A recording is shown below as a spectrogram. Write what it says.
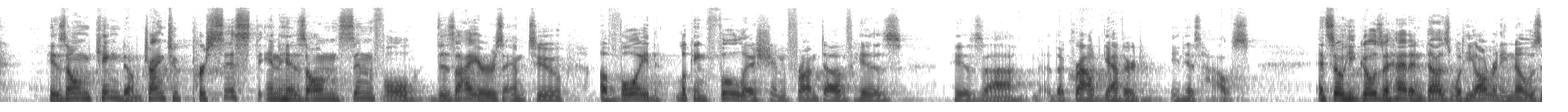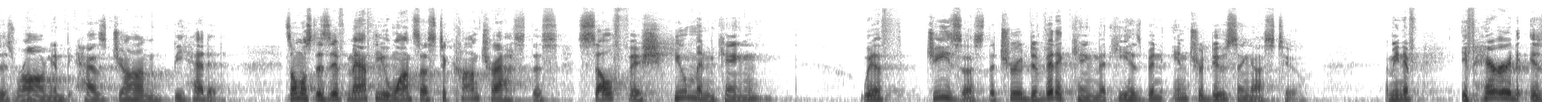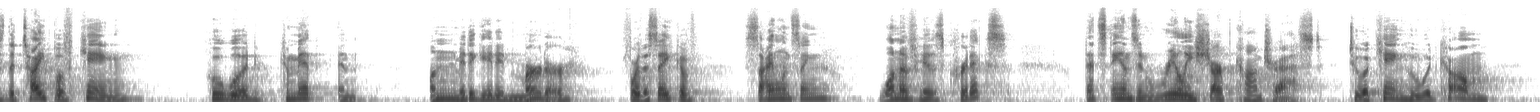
his own kingdom, trying to persist in his own sinful desires and to avoid looking foolish in front of his, his, uh, the crowd gathered in his house. And so he goes ahead and does what he already knows is wrong and has John beheaded. It's almost as if Matthew wants us to contrast this selfish human king with Jesus, the true Davidic king that he has been introducing us to. I mean, if, if Herod is the type of king who would commit an unmitigated murder for the sake of silencing one of his critics, that stands in really sharp contrast to a king who would come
